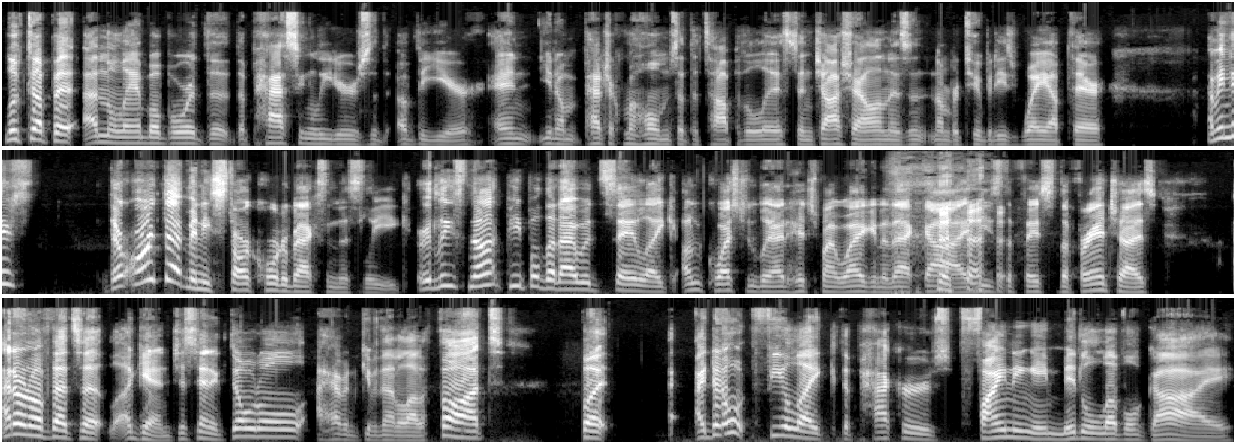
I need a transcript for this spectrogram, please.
looked up at on the Lambeau board the the passing leaders of, of the year, and you know Patrick Mahomes at the top of the list, and Josh Allen isn't number two, but he's way up there. I mean, there's there aren't that many star quarterbacks in this league, or at least not people that I would say like unquestionably I'd hitch my wagon to that guy. he's the face of the franchise. I don't know if that's a again just anecdotal. I haven't given that a lot of thought, but I don't feel like the Packers finding a middle level guy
